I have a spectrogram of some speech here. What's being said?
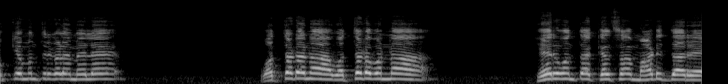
ಮುಖ್ಯಮಂತ್ರಿಗಳ ಮೇಲೆ ಒತ್ತಡನ, ಒತ್ತಡವನ್ನ ಹೇರುವಂತ ಕೆಲಸ ಮಾಡಿದ್ದಾರೆ.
